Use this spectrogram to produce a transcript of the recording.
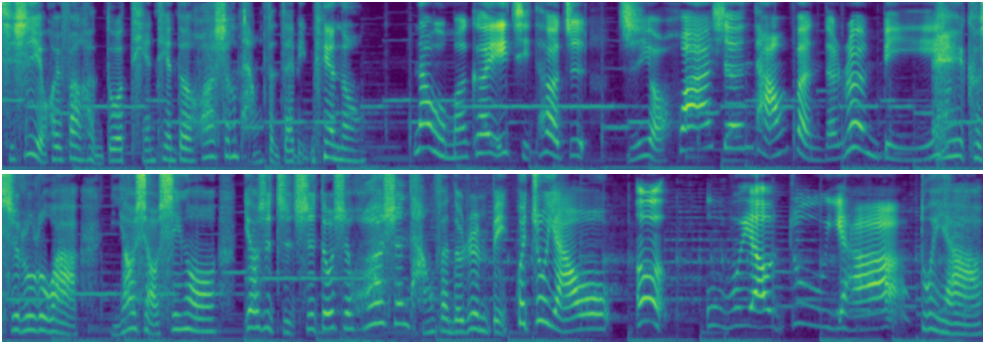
其实也会放很多甜甜的花生糖粉在里面哦。那我们可以一起特制只有花生糖粉的润饼。哎，可是露露啊，你要小心哦。要是只吃都是花生糖粉的润饼，会蛀牙哦。嗯，我不要蛀牙。对呀，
